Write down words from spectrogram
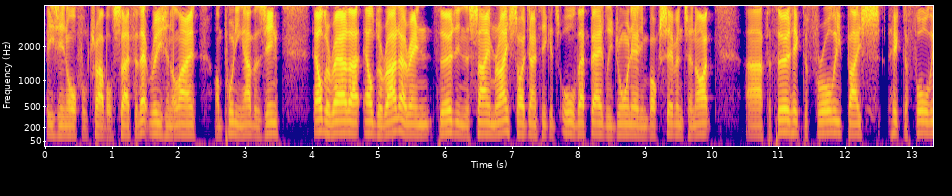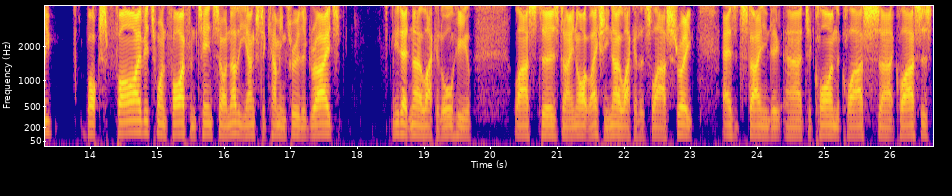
he's in awful trouble. So for that reason alone, I'm putting others in. Eldorado, Eldorado ran third in the same race. I don't think it's all that badly drawn out in box seven tonight. Uh, for third, Hector Frawley, base Hector Frawley, box five. It's won five from ten, so another youngster coming through the grades. He'd had no luck at all here last Thursday night. Well, actually, no luck at its last three, as it's starting to uh, to climb the class uh, classes.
